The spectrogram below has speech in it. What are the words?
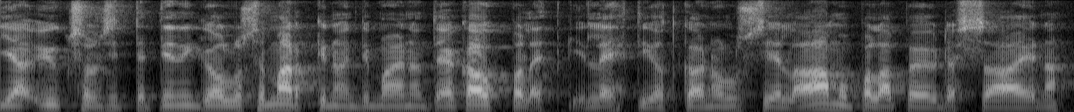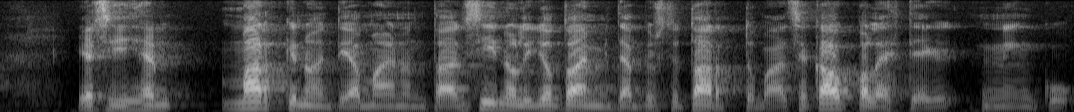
Ja yksi on sitten tietenkin ollut se markkinointimainonta ja kauppalehti, jotka on ollut siellä aamupalapöydässä aina. Ja siihen markkinointia mainontaan, siinä oli jotain, mitä pystyi tarttumaan. Että se kauppalehti niin kuin,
